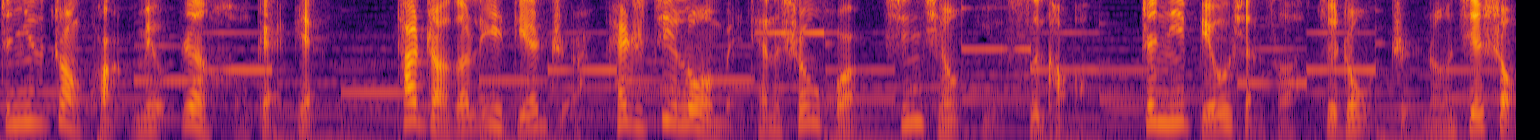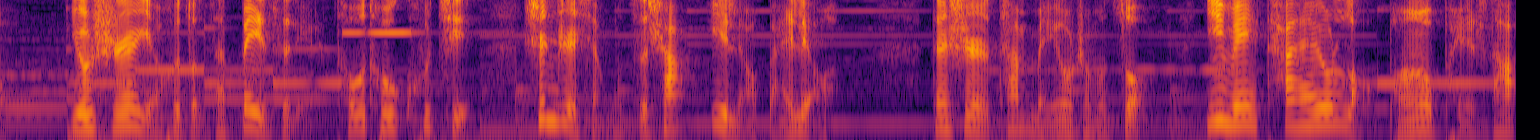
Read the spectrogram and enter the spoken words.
珍妮的状况没有任何改变。她找到了一叠纸，开始记录每天的生活、心情与思考。珍妮别无选择，最终只能接受。有时也会躲在被子里偷偷哭泣，甚至想过自杀，一了百了。但是她没有这么做，因为她还有老朋友陪着她。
